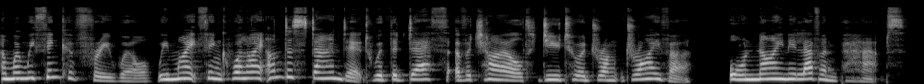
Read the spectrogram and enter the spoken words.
And when we think of free will, we might think, well, I understand it with the death of a child due to a drunk driver, or 9 11 perhaps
